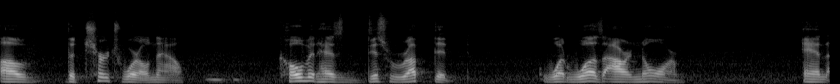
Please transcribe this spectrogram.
of the church world now, mm-hmm. COVID has disrupted what was our norm. And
